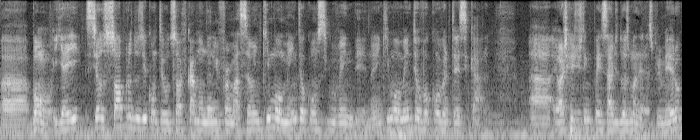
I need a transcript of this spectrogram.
Ah, bom, e aí, se eu só produzir conteúdo, só ficar mandando informação, em que momento eu consigo vender, né? Em que momento eu vou converter esse cara? Ah, eu acho que a gente tem que pensar de duas maneiras. Primeiro,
